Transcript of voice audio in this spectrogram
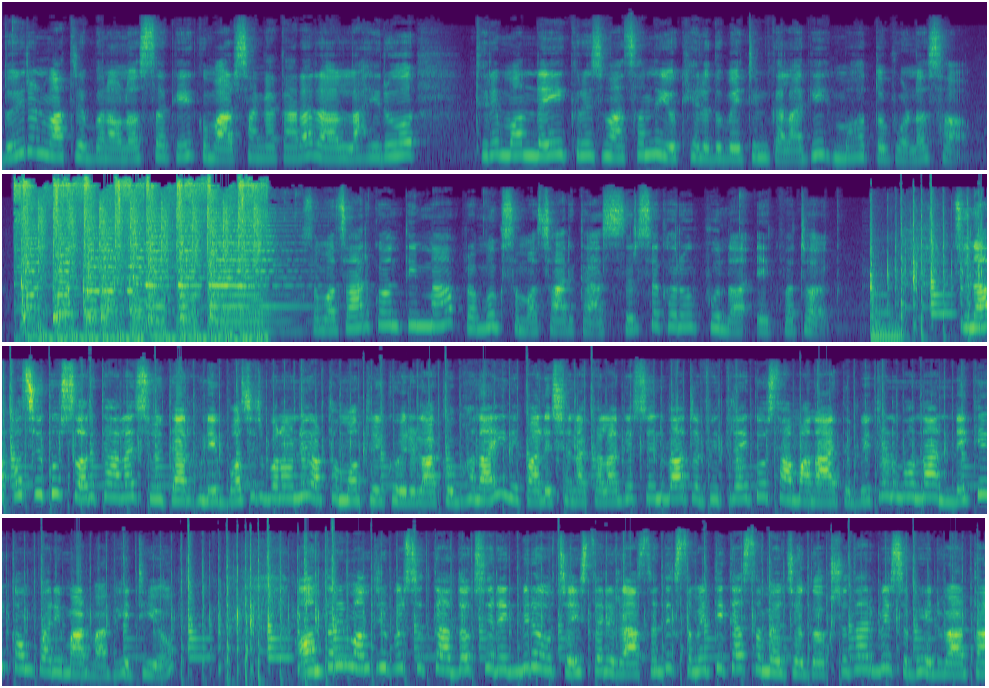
दुई रन मात्रै बनाउन सके कुमार साङ्गाकारा र लाहिरो थिरिमन्दै क्रिजमा छन्। यो खेल दुवै टिमका लागि महत्वपूर्ण छ। समाचारको अन्तिममा प्रमुख समाचारका शीर्षकहरू पुनः एकपटक। चुनावपछिको सरकारलाई स्वीकार हुने बजेट बनाउने अर्थमन्त्री कोइरालाको भनाई नेपाली सेनाका लागि चीनबाट भित्राइको सामान आयात वितरणभन्दा निकै कम परिमाणमा भेटियो। अन्तरिम मन्त्री परिषदका अध्यक्ष रेग्मी र उच्च स्तरीय राजनैतिक समितिका संयोजक गक्षदार बीच भेटवार्ता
